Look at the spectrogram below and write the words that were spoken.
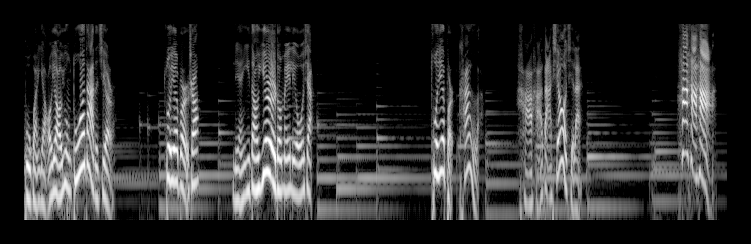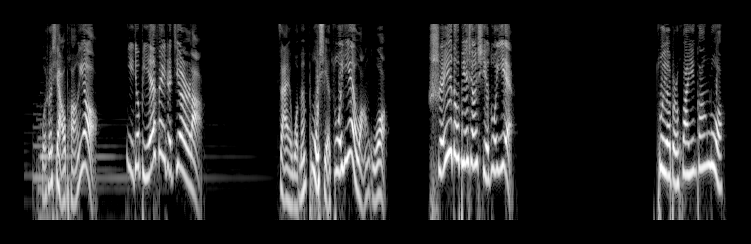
不管瑶瑶用多大的劲儿，作业本上连一道印儿都没留下。作业本看了，哈哈大笑起来，哈哈哈！我说小朋友，你就别费这劲儿了。在我们不写作业王国，谁都别想写作业。作业本话音刚落。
